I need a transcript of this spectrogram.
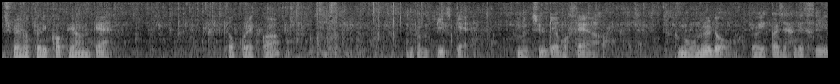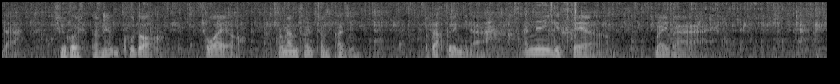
집에서 드립커피와 함께 초콜릿과 이런 비스켓 한번 즐겨보세요. 그럼 오늘도 여기까지 하겠습니다. 즐거우셨다면 구독, 좋아요, 알람 설정까지 부탁드립니다. 안녕히 계세요. 바이바이.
